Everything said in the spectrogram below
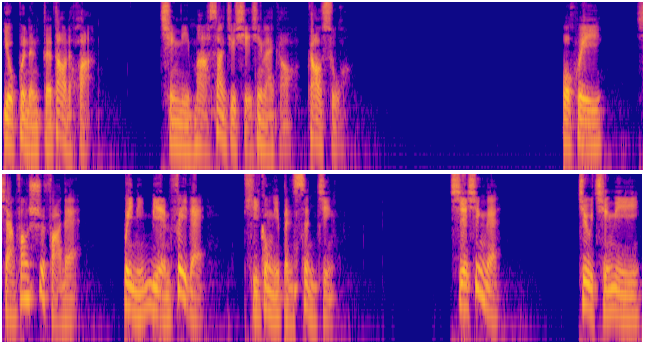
又不能得到的话，请你马上就写信来告告诉我，我会想方设法的为你免费的提供一本圣经。写信呢，就请你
